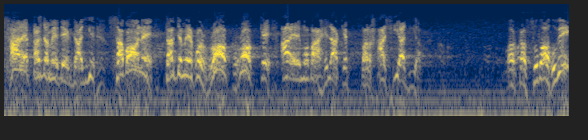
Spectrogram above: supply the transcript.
सारे तर्जमे देख डालिए। सबों ने तर्जमे को रोक रोक के आए मुबाहिला के पर हाशिया दिया। और कल सुबह हुई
